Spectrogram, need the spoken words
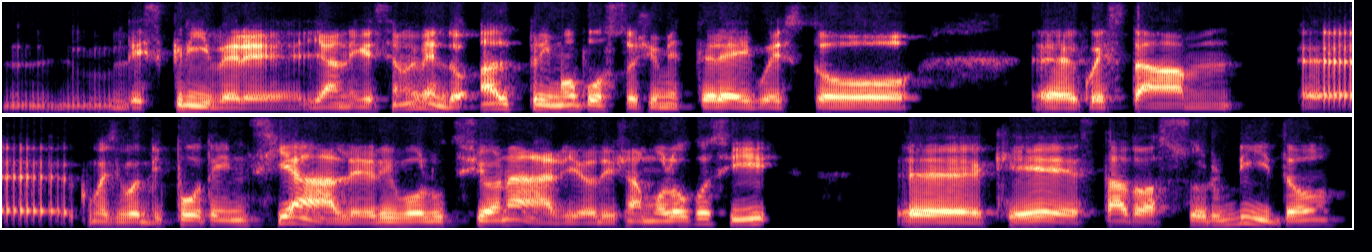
descrivere gli anni che stiamo vivendo, al primo posto ci metterei questo, eh, questa, eh, come si può dire, potenziale rivoluzionario, diciamolo così, eh, che è stato assorbito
